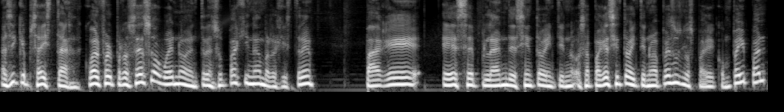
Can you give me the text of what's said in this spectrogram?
Así que pues ahí está. ¿Cuál fue el proceso? Bueno, entré en su página, me registré, pagué ese plan de 129, o sea, pagué 129 pesos, los pagué con PayPal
